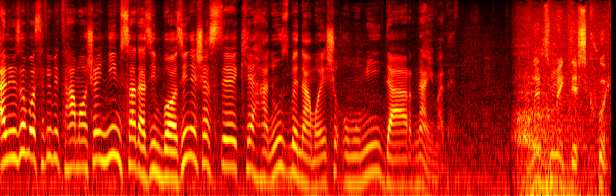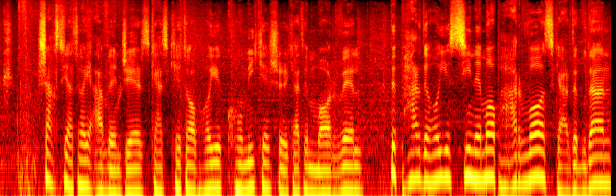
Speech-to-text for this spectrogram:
علیرضا واسفی به تماشای نیم ساعت از این بازی نشسته که هنوز به نمایش عمومی در نیومده. شخصیت های اونجرز که از کتاب های کمیک شرکت مارول به پرده های سینما پرواز کرده بودن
